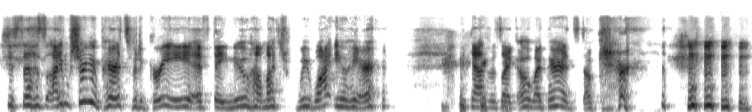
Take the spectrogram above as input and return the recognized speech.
She says, I'm sure your parents would agree if they knew how much we want you here. And Catherine's like, Oh, my parents don't care.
